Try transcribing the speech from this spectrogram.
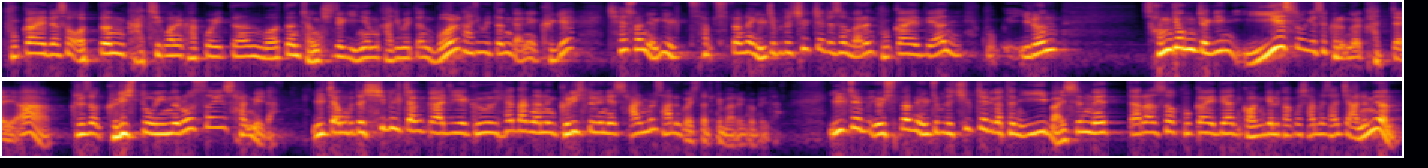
국가에 대해서 어떤 가치관을 갖고 있던 뭐 어떤 정치적 이념을 가지고 있던 뭘 가지고 있던 간에 그게 최소한 여기 13장 1절부터 7절에서 말은 국가에 대한 이런 성경적인 이해 속에서 그런 걸 갖자야 그래서 그리스도인으로서의 삶이다. 1장부터 11장까지의 그 해당하는 그리스도인의 삶을 사는 것이다. 이렇게 말하는 겁니다. 1절, 여기 13장 1절부터 7절 같은 이 말씀에 따라서 국가에 대한 관계를 갖고 삶을 살지 않으면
